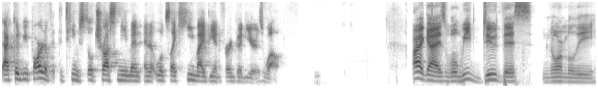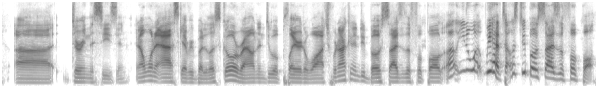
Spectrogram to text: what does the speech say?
that could be part of it. The team still trusts Niemann, and it looks like he might be in for a good year as well. All right, guys. Well, we do this normally uh, during the season, and I want to ask everybody. Let's go around and do a player to watch. We're not going to do both sides of the football. Oh, you know what? We have time. Let's do both sides of the football.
